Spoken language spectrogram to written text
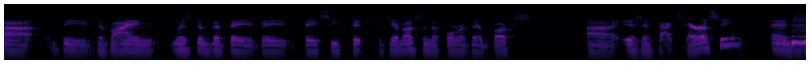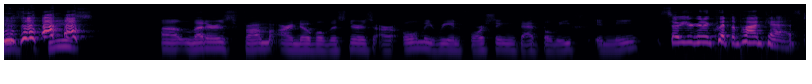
uh, the divine wisdom that they they they see fit to give us in the form of their books uh, is in fact heresy. And these, these uh, letters from our noble listeners are only reinforcing that belief in me. So you're going to quit the podcast?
